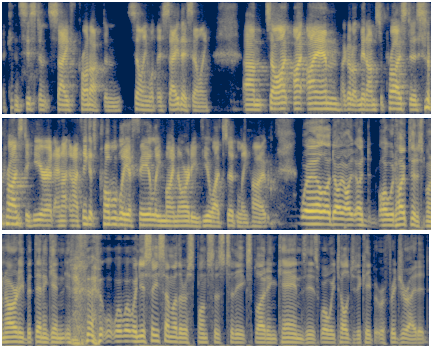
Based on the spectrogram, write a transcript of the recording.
a consistent, safe product and selling what they say they're selling. Um, so I, I, I, am, I got to admit, I'm surprised to surprised to hear it, and I, and I think it's probably a fairly minority view. I'd certainly hope. Well, I, I, I would hope that it's minority, but then again, you know, when you see some of the responses to the exploding cans, is well, we told you to keep it refrigerated.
